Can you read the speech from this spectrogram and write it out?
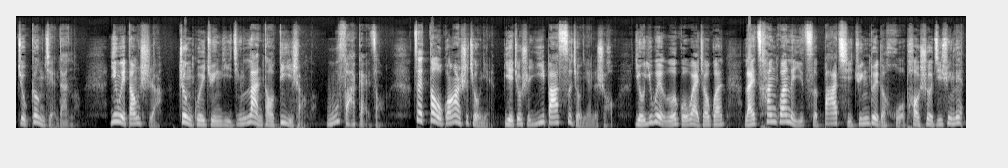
就更简单了，因为当时啊，正规军已经烂到地上了，无法改造。在道光二十九年，也就是一八四九年的时候，有一位俄国外交官来参观了一次八旗军队的火炮射击训练。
